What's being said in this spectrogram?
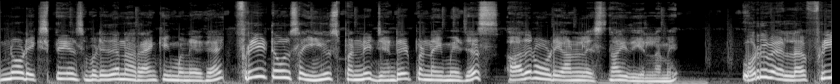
என்னோட எக்ஸ்பீரியன்ஸ் படி தான் நான் ரேங்கிங் பண்ணியிருக்கேன். ஃப்ரீ டூல்ஸை யூஸ் பண்ணி ஜென்ரேட் பண்ண இமேஜஸ் அதனுடைய அனலைஸ் தான் இது எல்லாமே. ஒருவேளை ஃப்ரீ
